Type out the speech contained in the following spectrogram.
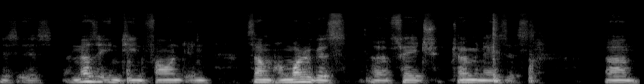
This is another intein found in some homologous uh, phage terminases. Um,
